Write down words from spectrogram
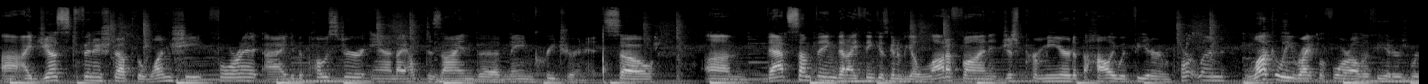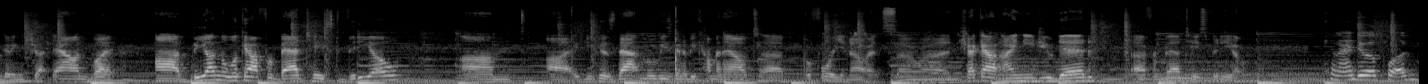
Uh, I just finished up the one sheet for it. I did the poster and I helped design the main creature in it. So um, that's something that I think is going to be a lot of fun. It just premiered at the Hollywood Theater in Portland. Luckily, right before all the theaters were getting shut down. But uh, be on the lookout for Bad Taste Video um, uh, because that movie's going to be coming out uh, before you know it. So uh, check out I Need You Dead uh, from Bad Taste Video. Can I do a plug?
